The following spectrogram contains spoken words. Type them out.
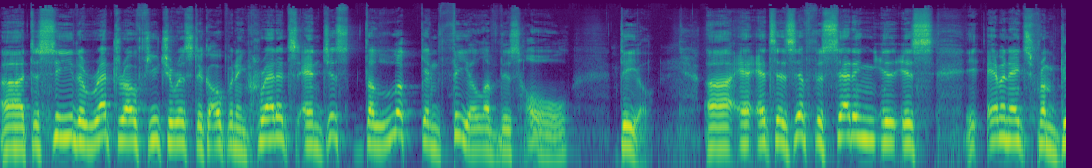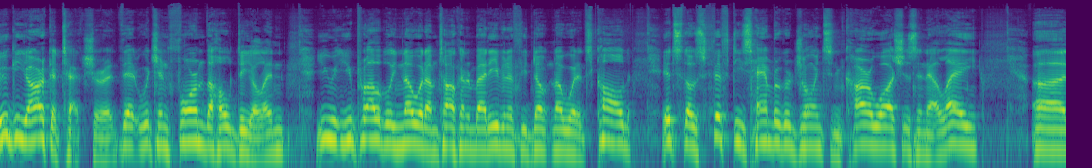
uh, to see the retro futuristic opening credits and just the look and feel of this whole deal. Uh, it's as if the setting is, is emanates from Googie architecture that which informed the whole deal. And you you probably know what I'm talking about, even if you don't know what it's called. It's those 50s hamburger joints and car washes in L.A uh,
